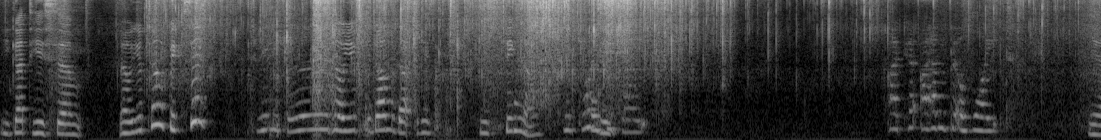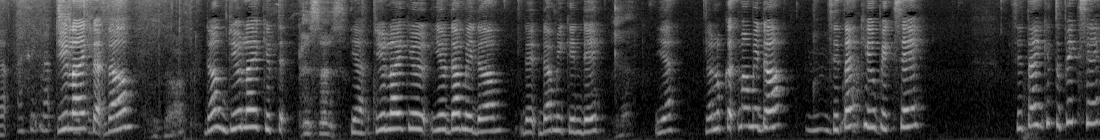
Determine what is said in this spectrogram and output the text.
You got his um. No, you tell Pixie. It's really good. No, you Dom got his his thing now. He's trying to white. I, have a bit of white. Yeah. I think that's. Do you like sugar. that, Dom? Is Dom, do you like your t- kisses, yeah? Do you like your your dummy, Dom? The dummy candy? yeah. Yeah. Now look at mommy, Dom. Mm. Say thank you, Pixie. Say thank you to Pixie.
